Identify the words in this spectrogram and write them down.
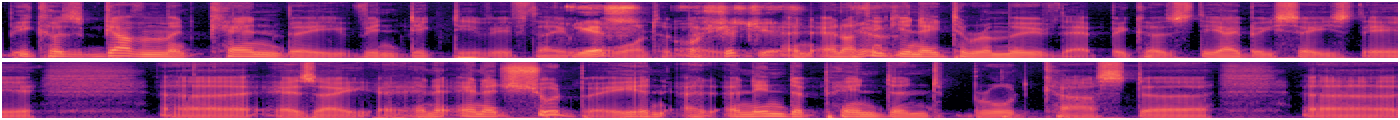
because government can be vindictive if they Yes. want to be. Oh, shit, yes. And, and I Yeah. think you need to remove that because the ABC is there uh, as a, and, and it should be an, an independent broadcaster, uh,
